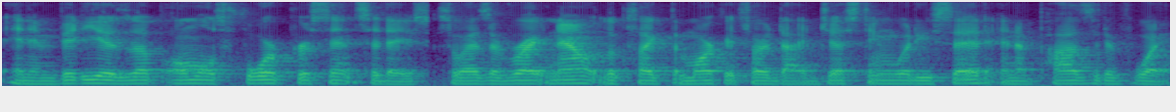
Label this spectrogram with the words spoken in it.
And Nvidia is up almost 4% today. So as of right now, it looks like the markets are digesting what he said in a positive way.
